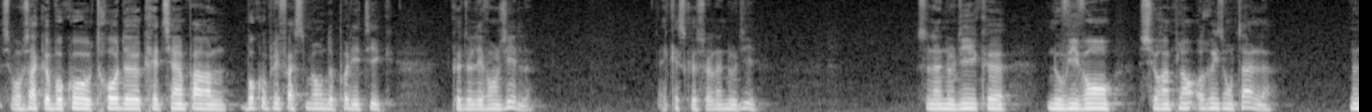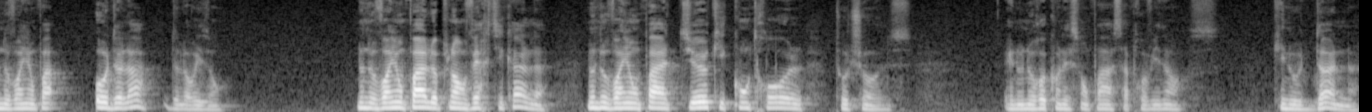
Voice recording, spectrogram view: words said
C'est pour ça que beaucoup trop de chrétiens parlent beaucoup plus facilement de politique que de l'évangile. Et qu'est-ce que cela nous dit? Cela nous dit que nous vivons sur un plan horizontal. Nous ne voyons pas au-delà de l'horizon. Nous ne voyons pas le plan vertical. Nous ne voyons pas Dieu qui contrôle toutes choses. Et nous ne reconnaissons pas sa providence qui nous donne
